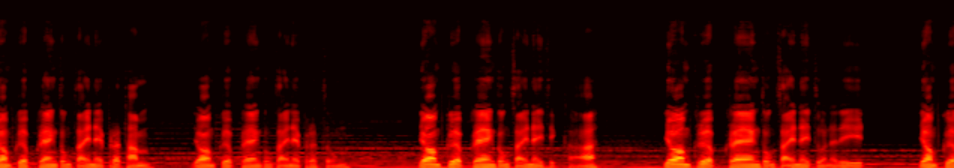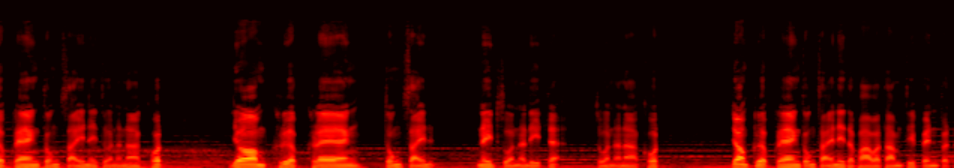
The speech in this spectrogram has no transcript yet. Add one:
ย่อมเคลือบแคลงสงสัยในพระธรรม ย่อมเคลือบแคลงสงสัยในพระสงฆ์ย่อมเคลือบแคลงสงสัยในสิกขา ย่อมเคลือบแคลงสงสัยในส่วนอดีต ย่อมเคลือบแคลงสงสัยในส่วนอนาคต ย่อมเคลือบแคลงสงสัยในส่วนอดีตและส่วนอนาคต ย่อมเคลือบแคลงสงสัยในสภาวธรรมที่เป็นปัจ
